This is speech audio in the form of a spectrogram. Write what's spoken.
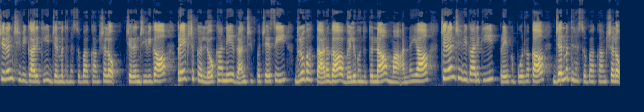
చిరంజీవి గారికి జన్మదిన శుభాకాంక్షలు. చిరంజీవిగా ప్రేక్షక లోకాన్ని రంజింపచేసి ధృవ తారగా వెలుగొందుతున్న మా అన్నయ్య చిరంజీవి గారికి ప్రేమపూర్వక జన్మదిన శుభాకాంక్షలు.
